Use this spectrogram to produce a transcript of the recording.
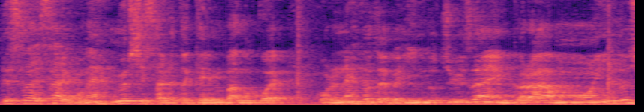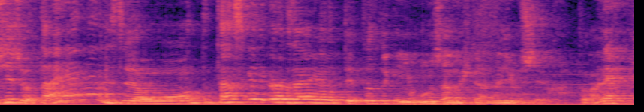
でそれ最後ね無視された現場の声。これね例えばインド駐在員からもうインド市場大変なんですよ。もう本当助けてくださいよって言った時に本社の人は何をしてるかとかね。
